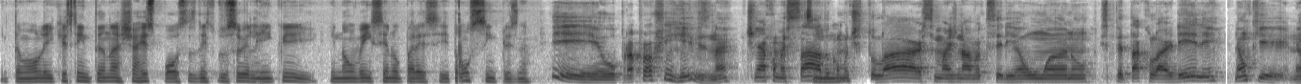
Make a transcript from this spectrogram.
Então é o Lakers tentando achar respostas dentro do seu elenco e, e não vem sendo, parece, tão simples, né? E o próprio Austin Reeves, né? Tinha começado Sim. como titular, se imaginava que seria um ano espetacular dele. Não que não,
